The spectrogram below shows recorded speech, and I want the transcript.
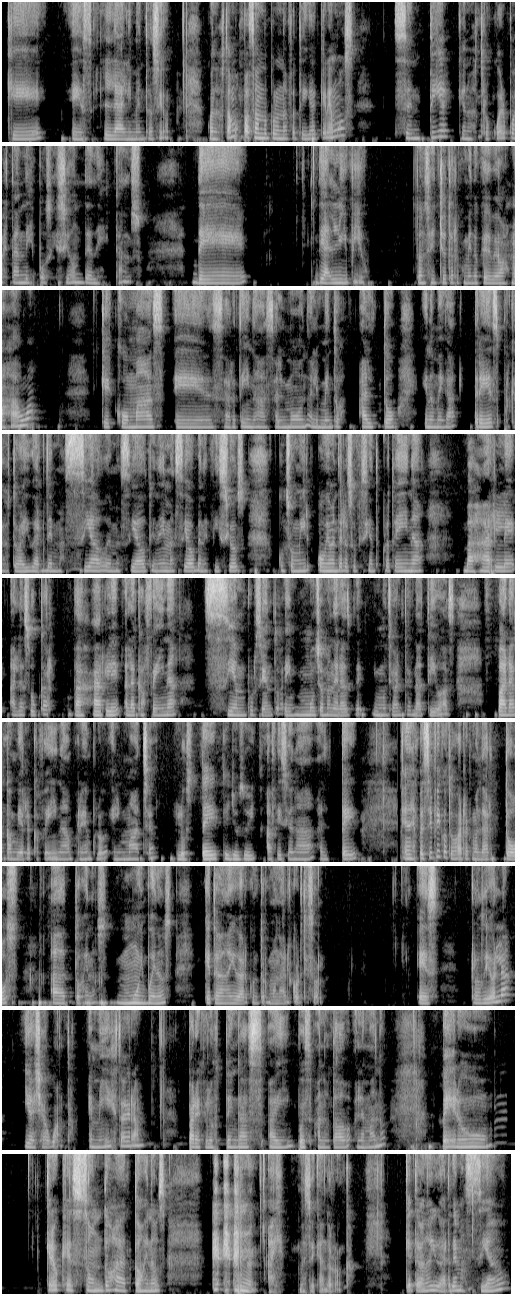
Que es la alimentación. Cuando estamos pasando por una fatiga, queremos sentir que nuestro cuerpo está en disposición de descanso, de, de alivio, entonces yo te recomiendo que bebas más agua, que comas eh, sardinas, salmón, alimentos altos en omega 3, porque eso te va a ayudar demasiado, demasiado, tiene demasiados beneficios. Consumir obviamente la suficiente proteína, bajarle al azúcar, bajarle a la cafeína 100%. Hay muchas maneras de, y muchas alternativas para cambiar la cafeína. Por ejemplo, el matcha, los té, que yo soy aficionada al té. En específico te voy a recomendar dos adaptógenos muy buenos que te van a ayudar con tu hormona cortisol. Es Rodiola y Ashwagandha. En mi Instagram, para que los tengas ahí pues anotado a la mano. Pero creo que son dos adaptógenos, ay, me estoy quedando ronca, que te van a ayudar demasiado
